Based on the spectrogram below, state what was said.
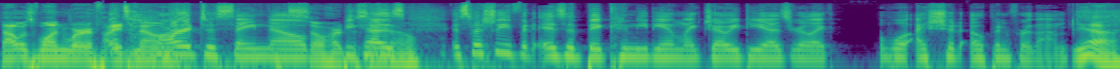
that was one where if it's I'd known, hard to say no it's so hard because to say no. Because, especially if it is a big comedian like Joey Diaz, you're like, well, I should open for them. Yeah,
